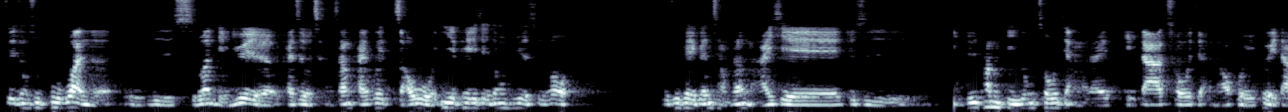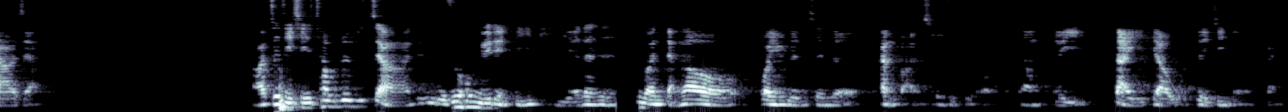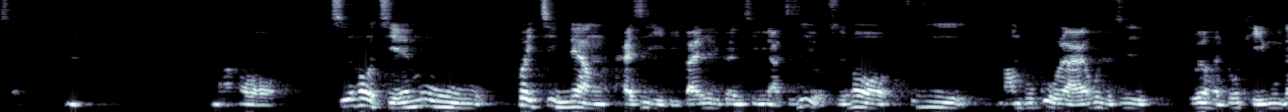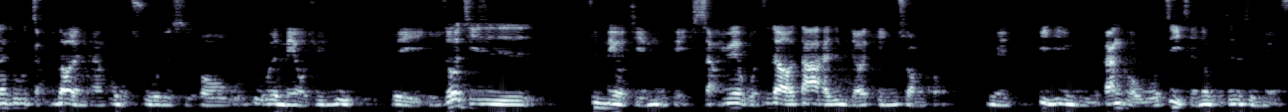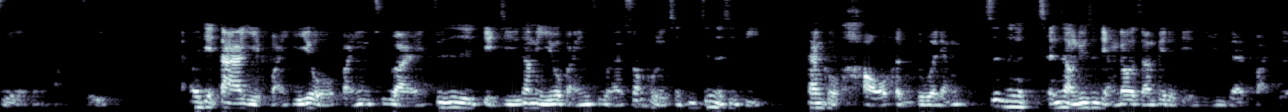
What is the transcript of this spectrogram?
最终是破万了，或者是十万点阅了，开始有厂商还会找我叶配一些东西的时候，我就可以跟厂商拿一些，就是。就是他们提供抽奖来给大家抽奖，然后回馈大家这样。啊，这题其实差不多就是这样啊，就是我觉得后面有点离题啊，但是突然讲到关于人生的看法的时候，就觉得好像可以带一下我最近的感受。嗯，然后之后节目会尽量还是以礼拜日更新啊，只是有时候就是忙不过来，或者是。我有很多题目，但是我找不到人来跟我说的时候，我就会没有去录。所以有时候其实就没有节目可以上，因为我知道大家还是比较听双口，因为毕竟我单口，我自己承认我真的是没有说的很好。所以，而且大家也反也有反映出来，就是点击上面也有反映出来，双口的成绩真的是比单口好很多，两这那个成长率是两到三倍的点击率在反的，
